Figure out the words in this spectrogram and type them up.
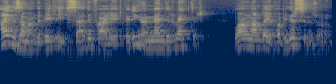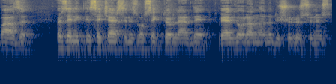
Aynı zamanda belli iktisadi faaliyetleri yönlendirmektir. Bu anlamda yapabilirsiniz onu. Bazı özellikle seçersiniz o sektörlerde vergi oranlarını düşürürsünüz.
